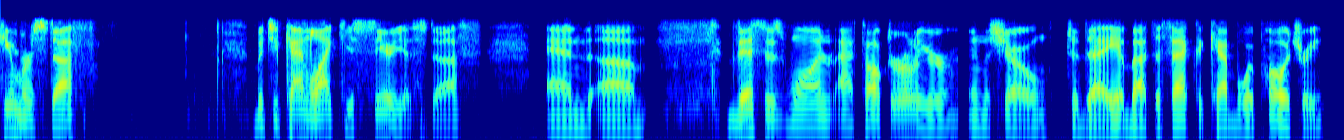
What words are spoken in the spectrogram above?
humorous stuff, but you kind of like your serious stuff. And um, this is one I talked earlier in the show today about the fact that cowboy poetry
